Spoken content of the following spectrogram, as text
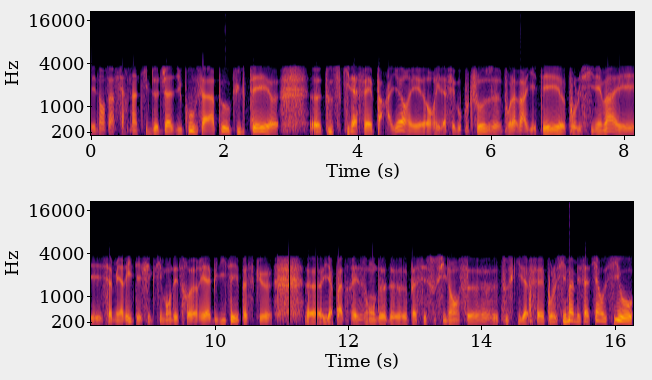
et dans un certain type de jazz. Du coup, ça a un peu occulté tout ce qu'il a fait par ailleurs. Or, il a fait beaucoup de choses pour la variété, pour le cinéma, et ça mérite effectivement d'être réhabilité parce que il n'y a pas de raison de, de passer sous silence euh, tout ce qu'il a fait pour le cinéma. Mais ça tient aussi au,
